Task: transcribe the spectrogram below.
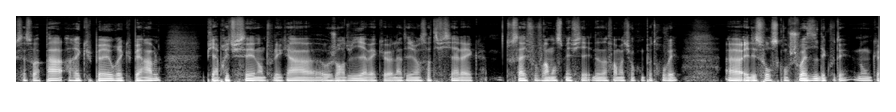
que ça soit pas récupéré ou récupérable. Puis après tu sais dans tous les cas euh, aujourd'hui avec euh, l'intelligence artificielle avec tout ça il faut vraiment se méfier des informations qu'on peut trouver et des sources qu'on choisit d'écouter. Donc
